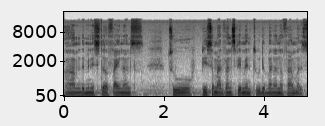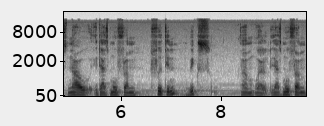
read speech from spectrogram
um, the Minister of Finance to pay some advance payment to the banana farmers. Now it has moved from 13 weeks, um, well, it has moved from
